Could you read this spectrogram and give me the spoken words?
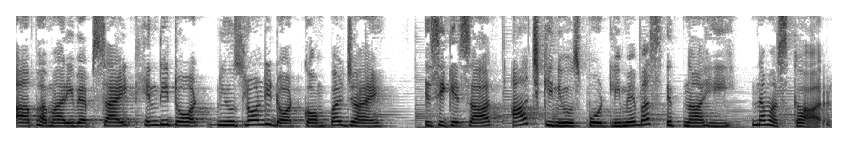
आप हमारी website Hindi dot Newslaundry dot com पर जाएँ। इसी के साथ आज की न्यूज़ पोर्टली में बस इतना ही। नमस्कार।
